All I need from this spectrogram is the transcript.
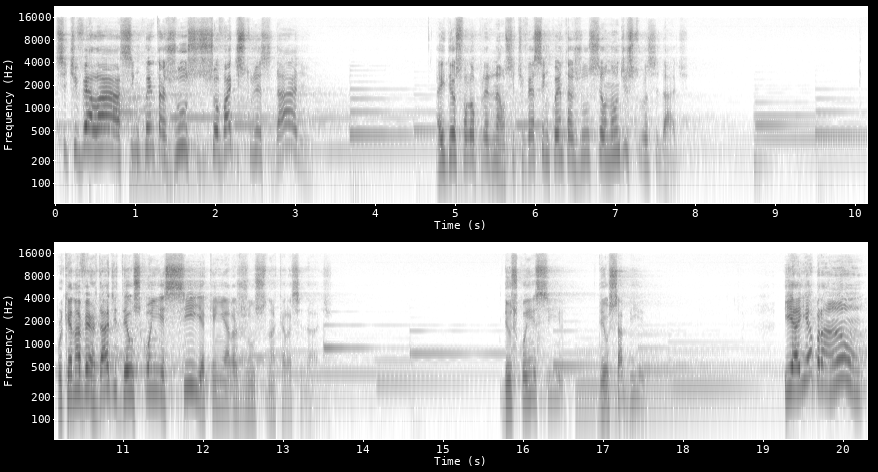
se tiver lá 50 justos, o Senhor vai destruir a cidade? Aí Deus falou para ele: Não, se tiver 50 justos, eu não destruo a cidade. Porque na verdade Deus conhecia quem era justo naquela cidade. Deus conhecia, Deus sabia. E aí Abraão,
